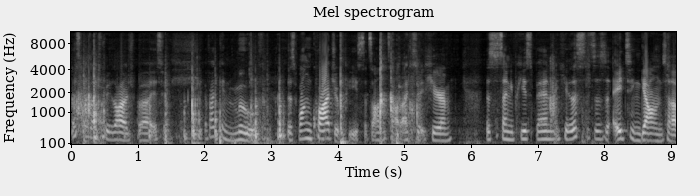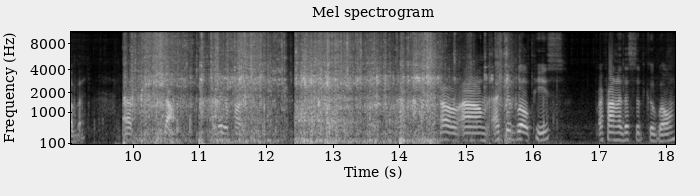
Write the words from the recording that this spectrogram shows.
This one's actually large, but if, I can move this one quadrant piece that's on the top, actually here, this is any piece bin right here. This, this is an 18 gallon tub of stuff. Lego parts. Oh, um, a Goodwill piece. I found this at Goodwill.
